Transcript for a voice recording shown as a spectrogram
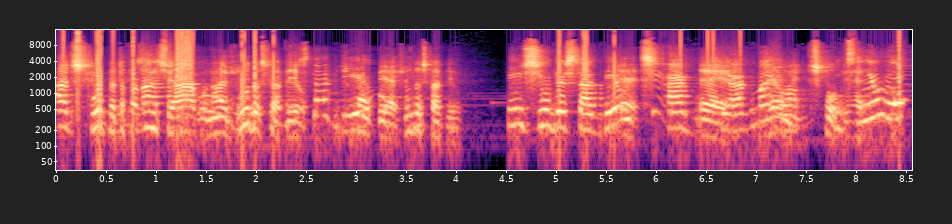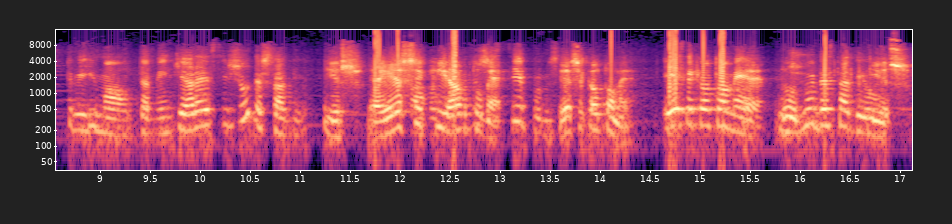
Ah, desculpa, eu estou falando de Tiago, não é Judas Tadeu. Judas Tadeu. Desculpe, é Judas Tadeu. Tem Judas Tadeu é, e Tiago, é, Tiago maior. E tinha um outro irmão também, que era esse Judas Tadeu. Isso, é esse que é o Tomé. Esse que é o Tomé. Esse que é o Tomé, é, do, Judas Tadeu. Isso.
